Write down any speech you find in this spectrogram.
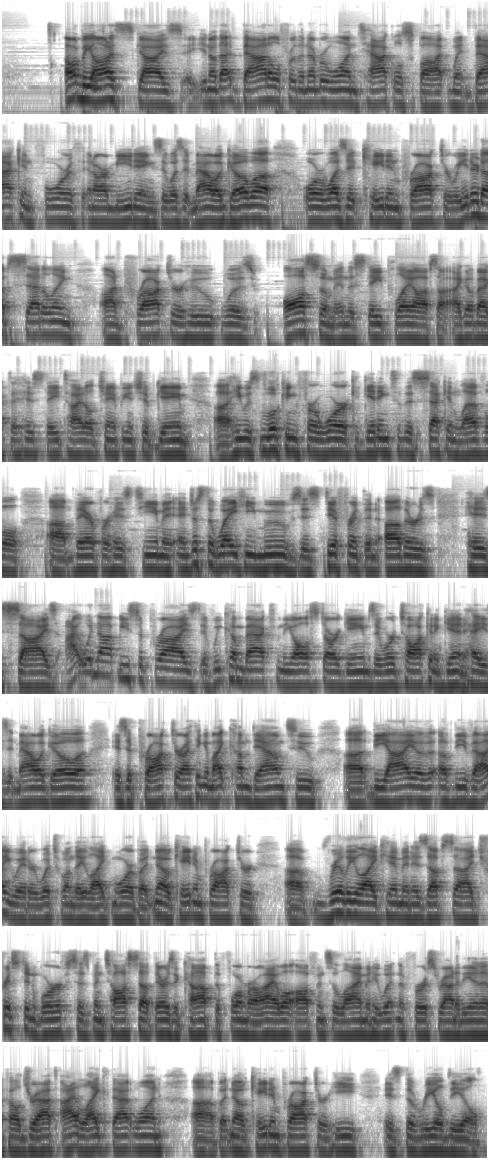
Gonna be honest, guys. You know that battle for the number one tackle spot went back and forth in our meetings. It was it Mauigoa or was it Kadyn Proctor? We ended up settling on Proctor, who was awesome in the state playoffs. I, go back to his state title championship game. Uh, he was looking for work, getting to the second level uh, there for his team, and, and, just the way he moves is different than others his size. I would not be surprised if we come back from the All Star games and we're talking again. Hey, is it Mauigoa? Is it Proctor? I think it might come down to uh, the eye of, of the evaluator, which one they like more. But no, Kadyn Proctor, uh, really like him and his upside. Tristan Wirfs has been tossed out there as a comp, the former Iowa offensive line lineman who went in the first round of the NFL draft. I like that one. Uh, but no, Kadyn Proctor, he is the real deal.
